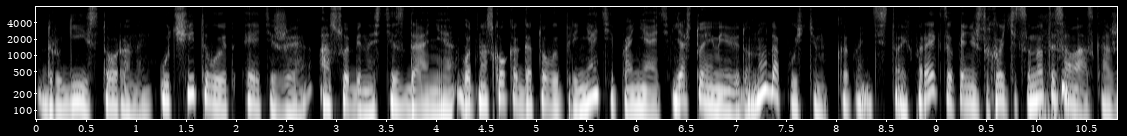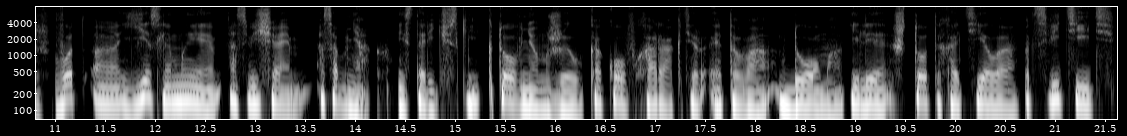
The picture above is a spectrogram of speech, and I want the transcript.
другие стороны учитывают эти же особенности здания. Вот насколько готовы принять и понять. Я что имею в виду? Ну, допустим, какой-нибудь из твоих проектов, конечно, хочется, но ты сама скажешь. Вот э, если мы освещаем особняк исторический, кто в нем жил, каков характер этого дома, или что ты хотела подсветить,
